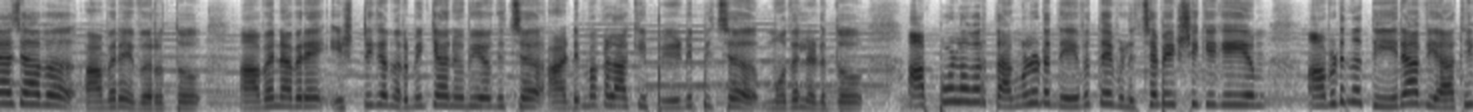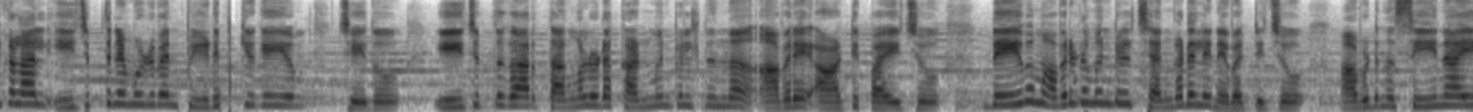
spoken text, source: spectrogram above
രാജാവ് അവരെ വെറുത്തു. അവൻ അവരെ ഇഷ്ടിക നിർമ്മിക്കാൻ ഉപയോഗിച്ച് അടിമകളാക്കി പീഡിപ്പിച്ച് മുതലെടുത്തു. അപ്പോൾ അവർ തങ്ങളുടെ ദൈവത്തെ വിളിച്ചപേക്ഷിക്കുകയും അവിടുന്ന് തീരാവ്യാധികളാൽ ഈജിപ്തിനെ മുഴുവൻ പീഡിപ്പിക്കുകയും ചെയ്തു. ഈജിപ്തുകാർ തങ്ങളുടെ കൺമുൻപിൽ നിന്ന് അവരെ ആട്ടിപ്പായിച്ചു. ദൈവം അവരുടെ മുൻപിൽ ചെങ്കടലിനെ വറ്റിച്ചു. അവിടുന്ന് സീനായി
